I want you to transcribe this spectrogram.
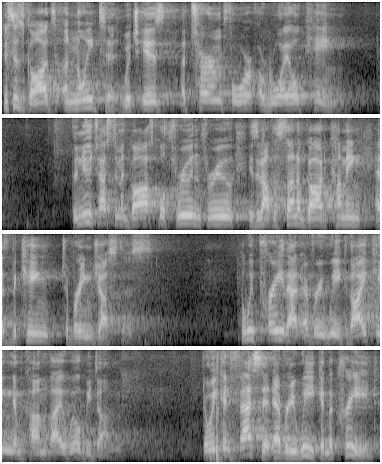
This is God's anointed, which is a term for a royal king. The New Testament gospel, through and through, is about the Son of God coming as the king to bring justice. And we pray that every week Thy kingdom come, Thy will be done. Don't we confess it every week in the Creed?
